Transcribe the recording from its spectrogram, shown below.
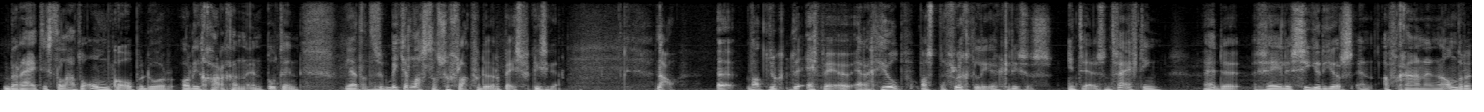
bereid is te laten omkopen door oligarchen en Poetin. Ja, dat is ook een beetje lastig zo vlak voor de Europese verkiezingen. Nou, uh, wat natuurlijk de FPE erg hielp, was de vluchtelingencrisis in 2015. He, de vele Syriërs en Afghanen en anderen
